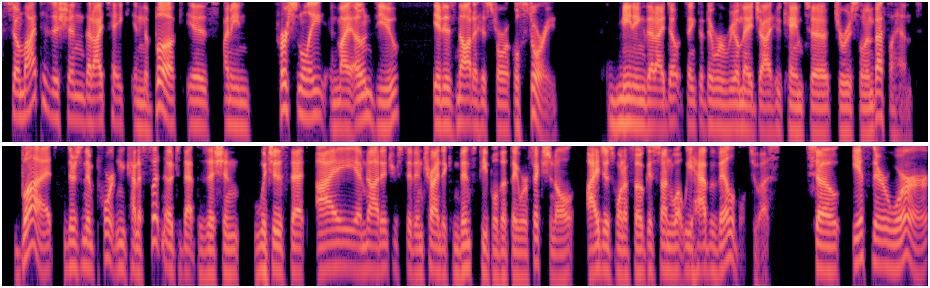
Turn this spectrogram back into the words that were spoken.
so my position that I take in the book is, I mean, personally, in my own view, it is not a historical story, meaning that I don't think that there were real magi who came to Jerusalem and Bethlehem. But there's an important kind of footnote to that position, which is that I am not interested in trying to convince people that they were fictional. I just want to focus on what we have available to us. So if there were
